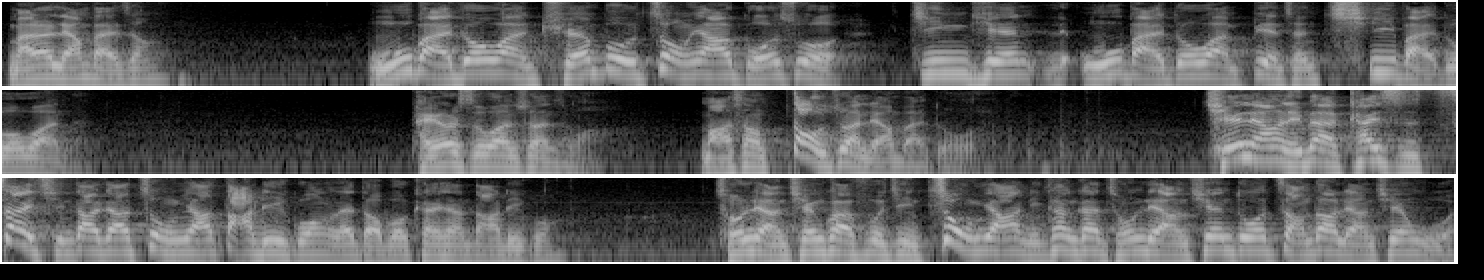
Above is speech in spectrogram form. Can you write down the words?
买了两百张，五百多万全部重压国硕，今天五百多万变成七百多万了，赔二十万算什么？马上倒赚两百多万。前两个礼拜开始再请大家重压大力光，来导播看一下大力光。从两千块附近重压，你看看从两千多涨到两千五，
